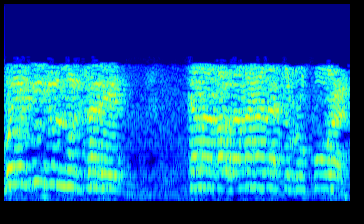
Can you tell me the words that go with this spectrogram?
ويزيد المنفرد كما مر معنا في الركوع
